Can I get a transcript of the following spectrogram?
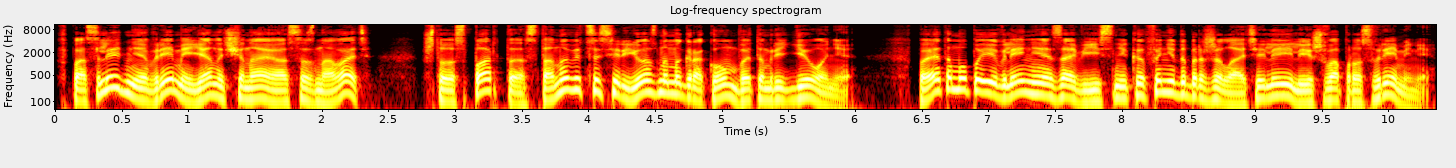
В последнее время я начинаю осознавать, что Спарта становится серьезным игроком в этом регионе, поэтому появление завистников и недоброжелателей — лишь вопрос времени.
